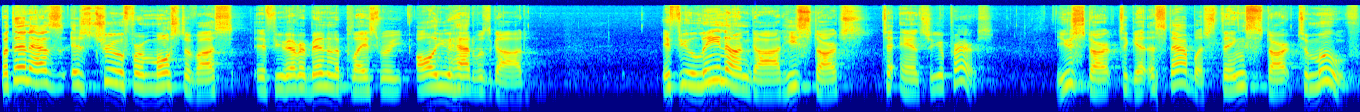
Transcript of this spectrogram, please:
But then, as is true for most of us, if you've ever been in a place where all you had was God, if you lean on God, He starts to answer your prayers. You start to get established, things start to move.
